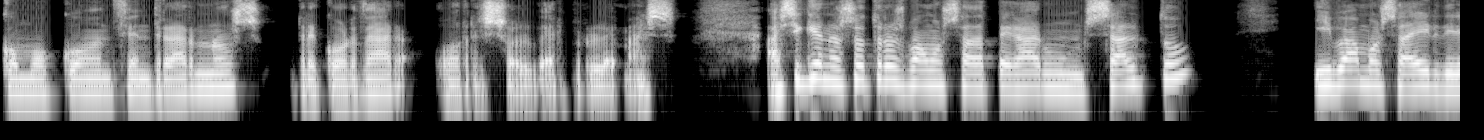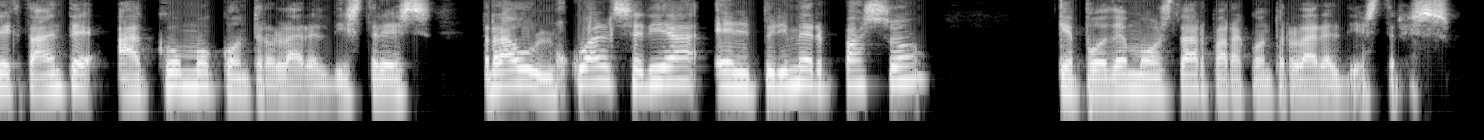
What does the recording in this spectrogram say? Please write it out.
como concentrarnos, recordar o resolver problemas. Así que nosotros vamos a pegar un salto y vamos a ir directamente a cómo controlar el distrés. Raúl, ¿cuál sería el primer paso que podemos dar para controlar el distrés?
